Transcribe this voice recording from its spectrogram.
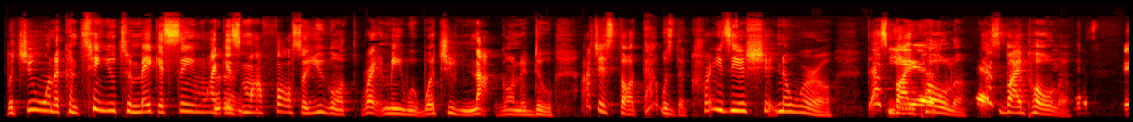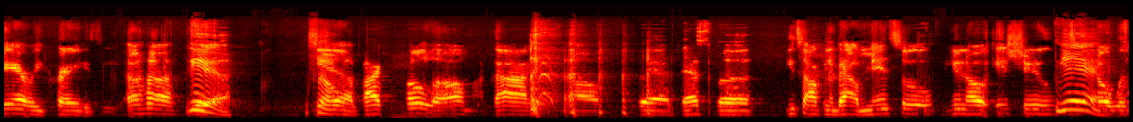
But you want to continue to make it seem like it's mm. my fault. So you gonna threaten me with what you're not gonna do. I just thought that was the craziest shit in the world. That's Yeah. bipolar. That's bipolar. That's very crazy. Uh huh. Yeah. So yeah, bipolar. Oh my God. Uh, yeah, that's the you talking about mental, you know, issues. Yeah. You know, with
